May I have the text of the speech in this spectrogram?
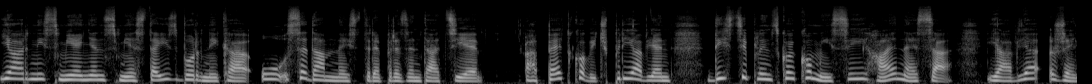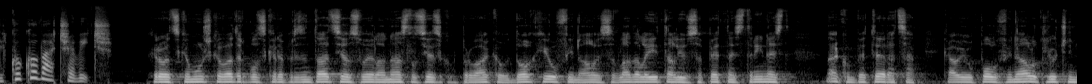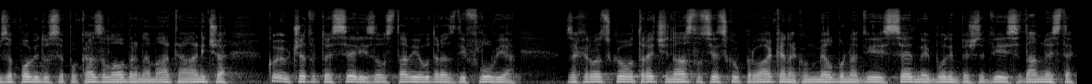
Jarni smijenjen s mjesta izbornika u 17 reprezentacije a Petković prijavljen disciplinskoj komisiji HNS-a, javlja Željko Kovačević. Hrvatska muška vaterpolska reprezentacija osvojila naslov svjetskog prvaka u Dohi, u finalu je savladala Italiju sa 15-13, nakon peteraca, kao i u polufinalu, ključnim za pobjedu se pokazala obrana Mate Anića, koji je u četvrtoj seriji zaustavio udarac Di Fluvija. Za Hrvatsku ovo treći naslov svjetskog prvaka nakon Melbourna 2007. i Budimpešte 2017.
